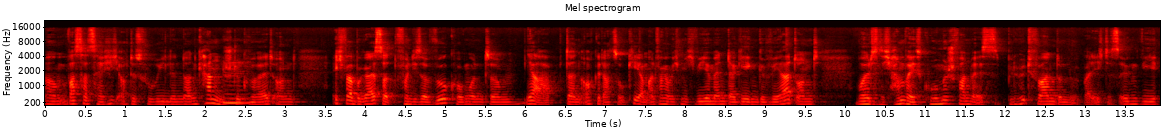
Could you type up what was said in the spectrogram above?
ähm, was tatsächlich auch Dysphorie lindern kann, ein mhm. Stück weit. Und ich war begeistert von dieser Wirkung und ähm, ja, hab dann auch gedacht, so, okay, am Anfang habe ich mich vehement dagegen gewehrt und wollte es nicht haben, weil ich es komisch fand, weil ich es blöd fand und weil ich das irgendwie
